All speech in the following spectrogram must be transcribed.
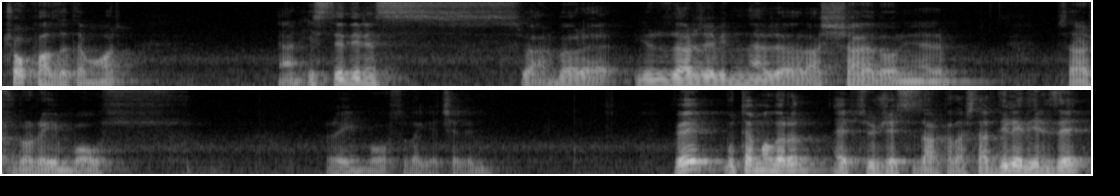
çok fazla tema var. Yani istediğiniz yani böyle yüzlerce binlerce böyle aşağıya doğru inelim. Mesela şurada Rainbows. Rainbows'u da geçelim. Ve bu temaların hepsi ücretsiz arkadaşlar. Dilediğinizi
